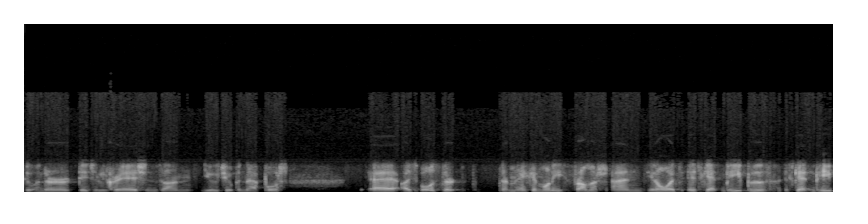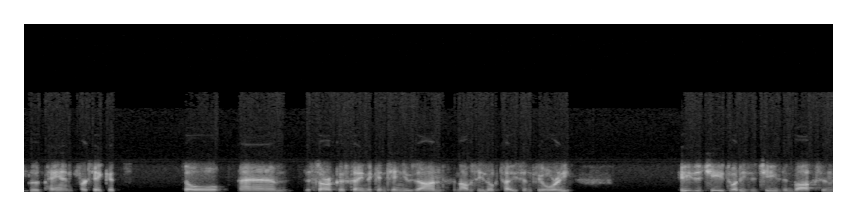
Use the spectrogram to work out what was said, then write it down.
doing their digital creations on YouTube and that. But uh, I suppose they're they're making money from it, and you know it's it's getting people it's getting people paying for tickets. So um, the circus kind of continues on, and obviously look Tyson Fury he's achieved what he's achieved in boxing,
